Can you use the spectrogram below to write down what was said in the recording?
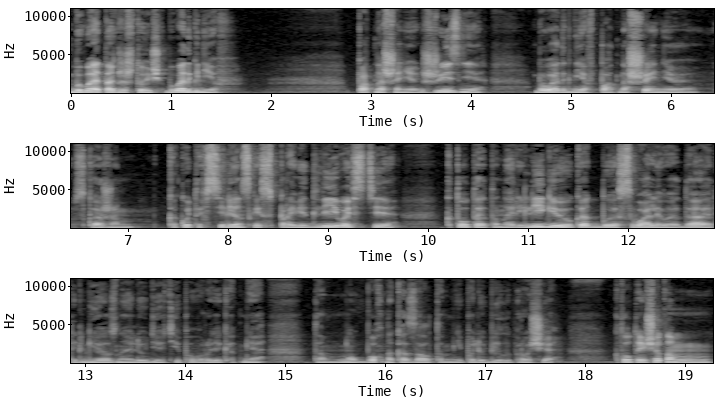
Бывает также, что еще? Бывает гнев по отношению к жизни, бывает гнев по отношению, скажем, какой-то вселенской справедливости, кто-то это на религию как бы сваливает, да, религиозные люди, типа вроде как мне там, ну, Бог наказал, там, не полюбил и прочее. Кто-то еще там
